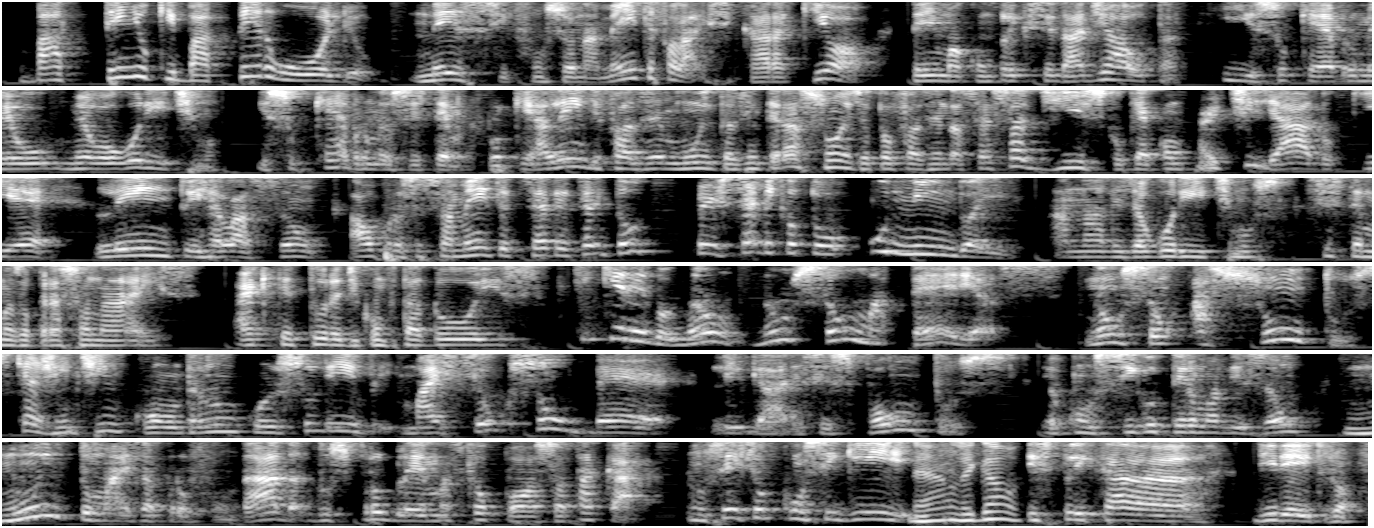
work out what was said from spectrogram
tenho que bater o olho nesse funcionamento e falar: esse cara aqui, ó, tem uma complexidade alta. E isso quebra o meu, meu algoritmo. Isso quebra o meu sistema. Porque além de fazer muitas interações, eu estou fazendo acesso a disco, que é compartilhado, que é lento em relação ao processamento, etc, etc. Então, percebe que eu estou unindo aí análise de algoritmos, sistemas operacionais, arquitetura de computadores, que querendo ou não, não são matérias, não são assuntos que a gente encontra num curso livre. Mas se eu souber ligar esses pontos, eu consigo ter uma visão muito mais aprofundada dos problemas que eu posso atacar. Não sei se eu consegui é, explicar direito, João.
